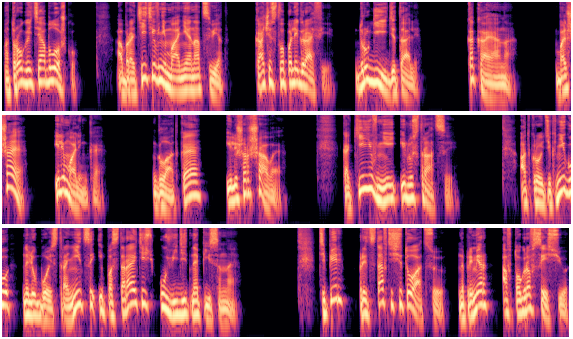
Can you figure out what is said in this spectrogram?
Потрогайте обложку. Обратите внимание на цвет, качество полиграфии, другие детали. Какая она? Большая или маленькая? Гладкая или шершавая? Какие в ней иллюстрации? Откройте книгу на любой странице и постарайтесь увидеть написанное. Теперь представьте ситуацию, Например, автограф-сессию,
